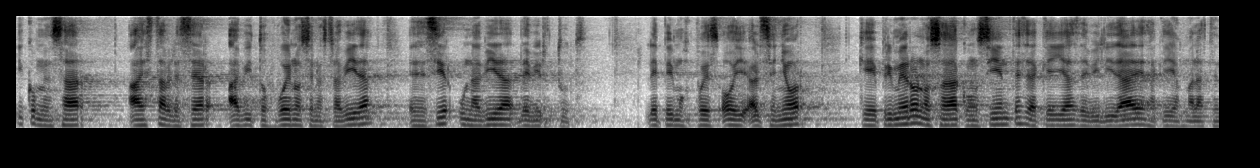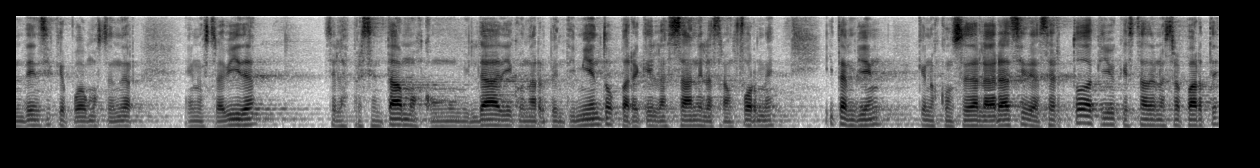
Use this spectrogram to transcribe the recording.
y comenzar a establecer hábitos buenos en nuestra vida, es decir, una vida de virtud. Le pedimos pues hoy al Señor que primero nos haga conscientes de aquellas debilidades, de aquellas malas tendencias que podamos tener en nuestra vida, se las presentamos con humildad y con arrepentimiento para que las sane, las transforme y también que nos conceda la gracia de hacer todo aquello que está de nuestra parte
